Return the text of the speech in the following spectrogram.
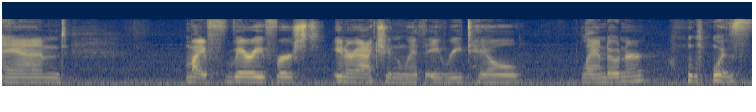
And my very first interaction with a retail landowner was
